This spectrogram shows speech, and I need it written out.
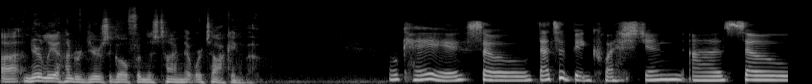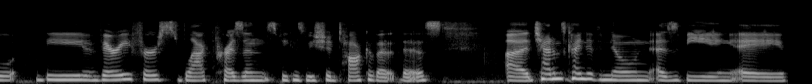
uh, nearly 100 years ago from this time that we're talking about? Okay, so that's a big question. Uh, so, the very first Black presence, because we should talk about this, uh, Chatham's kind of known as being a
